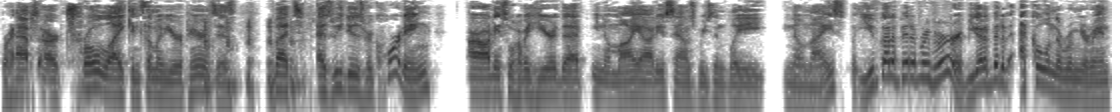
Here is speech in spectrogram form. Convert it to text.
perhaps are troll-like in some of your appearances. but as we do this recording, our audience will probably hear that, you know, my audio sounds reasonably, you know, nice, but you've got a bit of reverb. You got a bit of echo in the room you're in,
